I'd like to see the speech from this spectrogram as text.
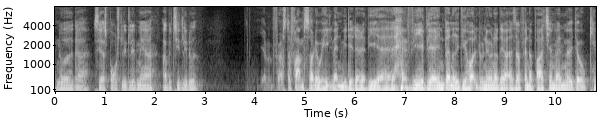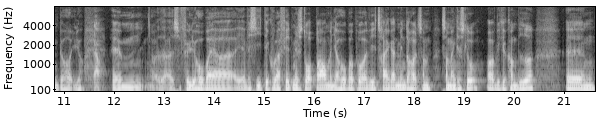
noget, der ser sportsligt lidt mere appetitligt ud? Jamen, først og fremmest så er det jo helt vanvittigt, at vi, uh, vi bliver indblandet i de hold, du nævner der. Altså Fenerbahce Malmø, det er jo kæmpe hold jo. Ja. Øhm, og, og selvfølgelig håber jeg, jeg vil sige, det kunne være fedt med et stort brag, men jeg håber på, at vi trækker et mindre hold, som, som man kan slå, og vi kan komme videre. Øhm,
